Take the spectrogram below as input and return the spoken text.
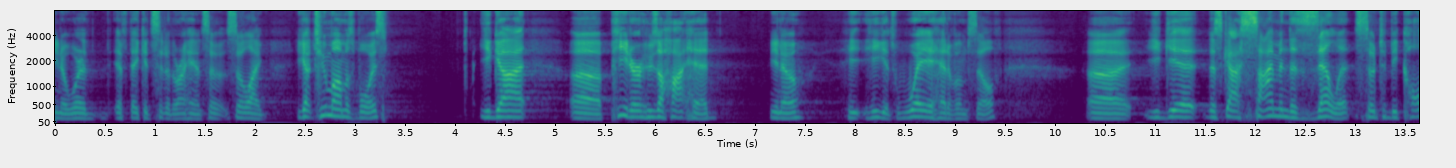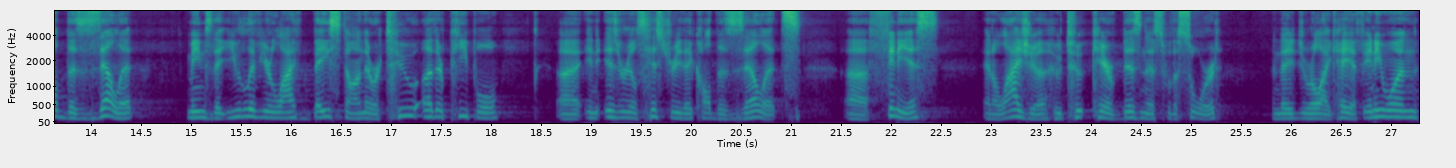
you know where if they could sit at the right hand. So so like you got two mama's boys. You got uh, peter who's a hothead you know he, he gets way ahead of himself. Uh, you get this guy simon the zealot. So to be called the zealot means that you live your life based on there were two other people uh, in Israel's history, they called the zealots uh, Phineas and Elijah, who took care of business with a sword. And they were like, hey, if anyone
